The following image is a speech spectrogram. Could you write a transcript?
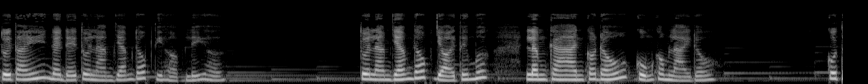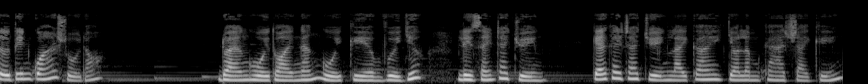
Tôi thấy nên để tôi làm giám đốc thì hợp lý hơn. Tôi làm giám đốc giỏi tới mức Lâm Kha anh có đấu cũng không lại đâu. Cô tự tin quá rồi đó. Đoạn hội thoại ngắn ngủi kia vừa dứt, liền xảy ra chuyện. Kẻ gây ra chuyện lại cai do Lâm Kha sai kiến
